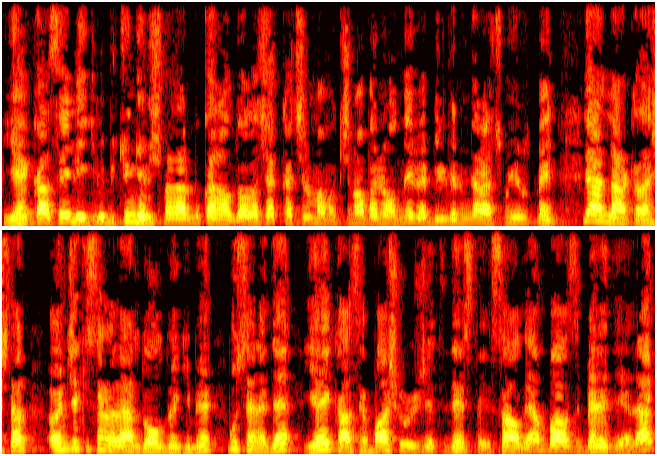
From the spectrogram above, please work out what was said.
YKS ile ilgili bütün gelişmeler bu kanalda olacak. Kaçırmamak için abone olmayı ve bildirimleri açmayı unutmayın. Değerli arkadaşlar, önceki senelerde olduğu gibi bu senede YKS başvuru ücreti desteği sağlayan bazı belediyeler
